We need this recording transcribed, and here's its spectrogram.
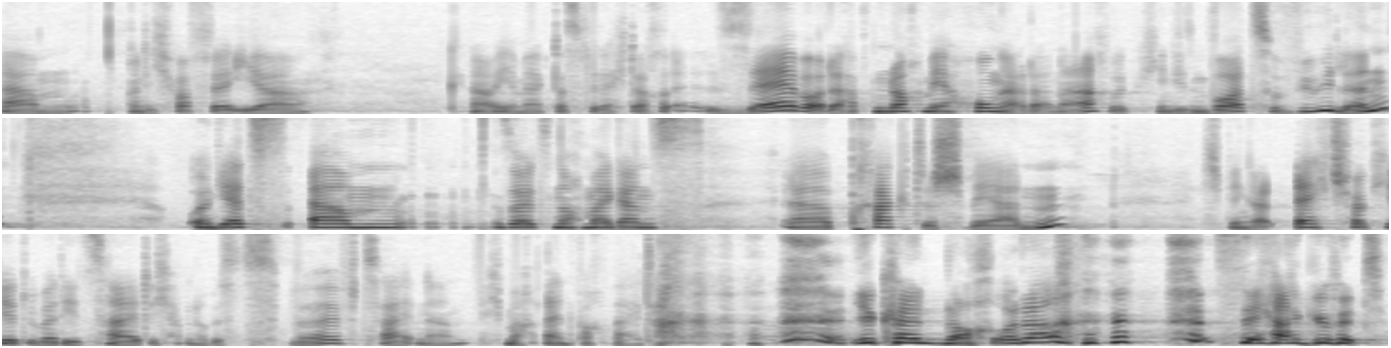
Ähm, und ich hoffe, ihr, genau, ihr merkt das vielleicht auch selber oder habt noch mehr Hunger danach, wirklich in diesem Wort zu wühlen. Und jetzt ähm, soll es nochmal ganz äh, praktisch werden. Ich bin gerade echt schockiert über die Zeit. Ich habe nur bis zwölf Zeit. Ne? Ich mache einfach weiter. Ihr könnt noch, oder? Sehr gut.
